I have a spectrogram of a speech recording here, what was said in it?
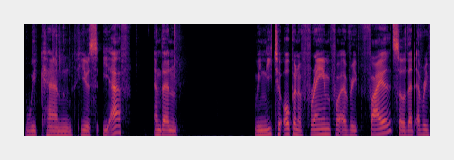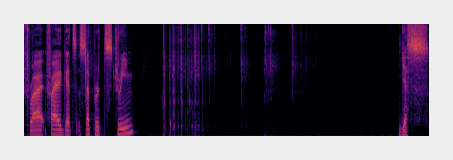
we can use EF and then we need to open a frame for every file so that every file gets a separate stream. Yes,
